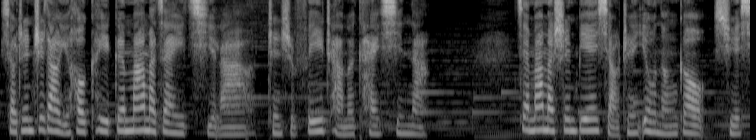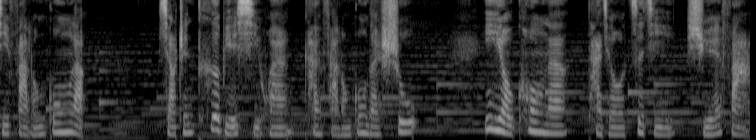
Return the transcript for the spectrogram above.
小珍知道以后可以跟妈妈在一起啦，真是非常的开心呐！在妈妈身边，小珍又能够学习法轮功了。小珍特别喜欢看法轮功的书，一有空呢，她就自己学法。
